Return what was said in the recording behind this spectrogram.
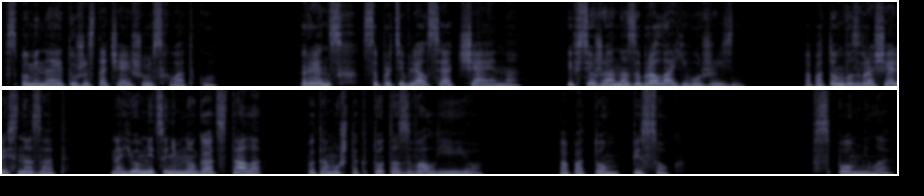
вспоминая ту жесточайшую схватку. Ренсх сопротивлялся отчаянно, и все же она забрала его жизнь. А потом возвращались назад, Наемница немного отстала, потому что кто-то звал ее. А потом песок. Вспомнила?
